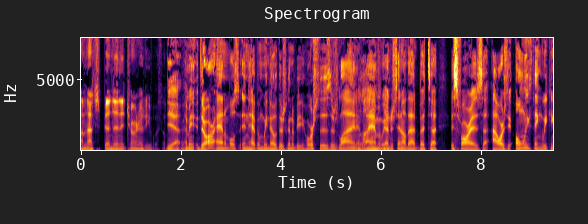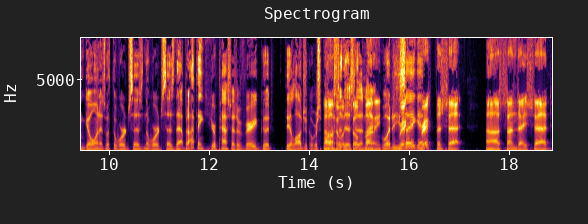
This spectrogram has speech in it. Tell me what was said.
I'm not spending eternity with them. Yeah, I mean, there are animals in heaven. We know there's going to be horses, there's lion and Lion, lamb, and we yeah. understand all that. But uh, as far as uh, ours, the only thing we can go on is what the word says, and the word says that. But I think your pastor had a very good theological response Oh, to this so funny. What did he Rick, say again? Rick Bissett uh, Sunday said,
